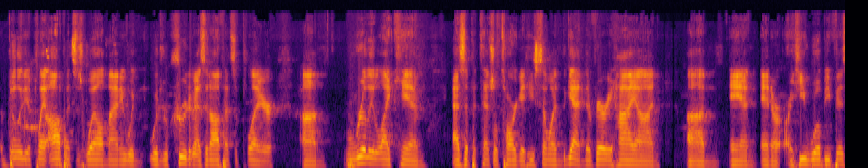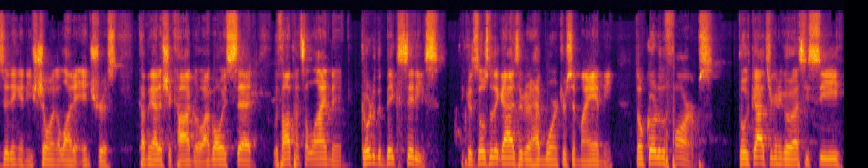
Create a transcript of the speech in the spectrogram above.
ability to play offense as well. Miami would would recruit him as an offensive player. Um, really like him as a potential target. He's someone again they're very high on, um, and and are, he will be visiting and he's showing a lot of interest coming out of Chicago. I've always said with offensive linemen, go to the big cities because those are the guys that are going to have more interest in Miami. Don't go to the farms. Those guys are going to go to SEC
